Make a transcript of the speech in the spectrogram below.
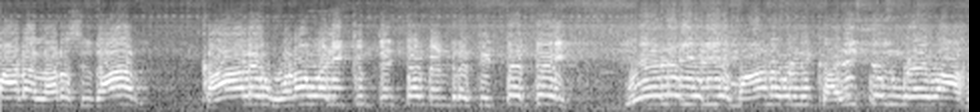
மாடல் அரசுதான் காலை உணவளிக்கும் திட்டம் என்ற திட்டத்தை ஏழை எளிய மாணவர்களுக்கு அளித்ததன் விளைவாக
